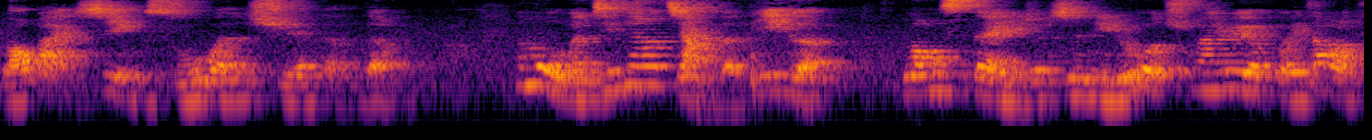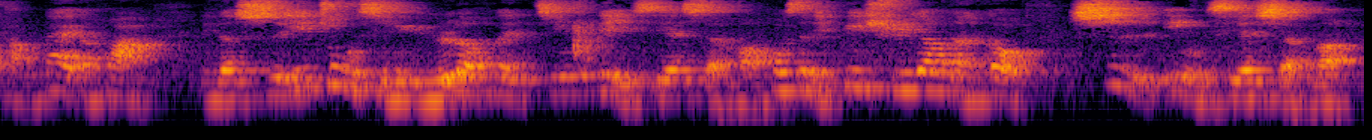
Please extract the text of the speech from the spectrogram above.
老百姓、俗文学等等。那么我们今天要讲的第一个 long stay，就是你如果穿越回到了唐代的话，你的食衣住行娱乐会经历些什么，或是你必须要能够适应些什么。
